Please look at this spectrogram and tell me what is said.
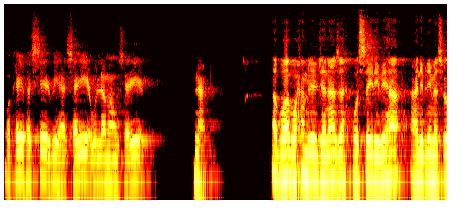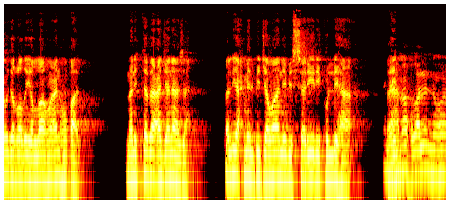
وكيف السير بها سريع ولا ما هو سريع؟ نعم. أبواب حمل الجنازة والسير بها عن ابن مسعود رضي الله عنه قال من اتبع جنازة فليحمل بجوانب السرير كلها. نعم أفضل أنه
